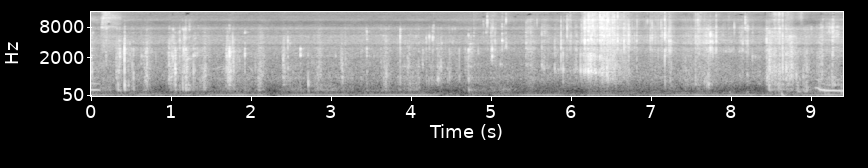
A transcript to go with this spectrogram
Oof. Mm.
